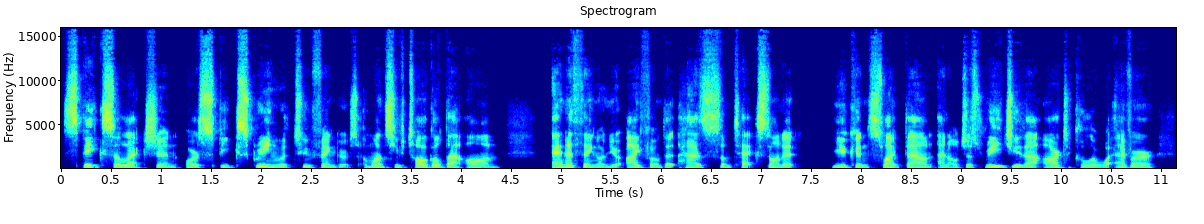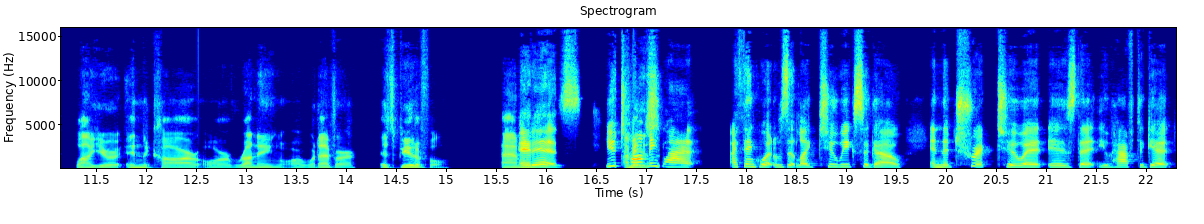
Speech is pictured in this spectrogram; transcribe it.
speak selection or speak screen with two fingers. And once you've toggled that on, anything on your iPhone that has some text on it, you can swipe down and it'll just read you that article or whatever while you're in the car or running or whatever. It's beautiful. Um, it is. You I mean, taught me that, I think, what was it like two weeks ago? And the trick to it is that you have to get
